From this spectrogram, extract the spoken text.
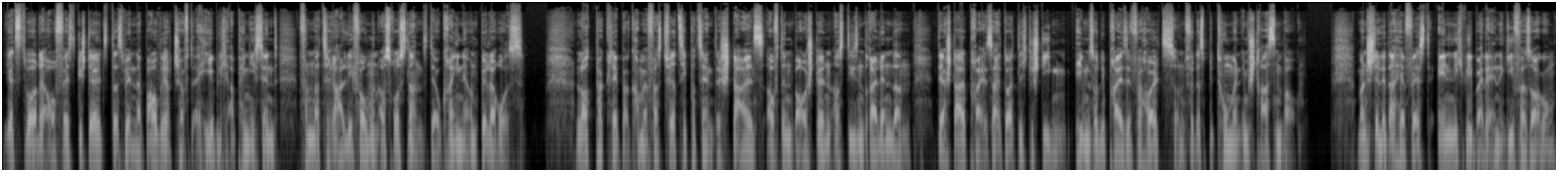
Jetzt wurde auch festgestellt, dass wir in der Bauwirtschaft erheblich abhängig sind von Materiallieferungen aus Russland, der Ukraine und Belarus. Laut Paklepper komme fast 40 Prozent des Stahls auf den Baustellen aus diesen drei Ländern. Der Stahlpreis sei deutlich gestiegen, ebenso die Preise für Holz und für das Bitumen im Straßenbau. Man stelle daher fest, ähnlich wie bei der Energieversorgung,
